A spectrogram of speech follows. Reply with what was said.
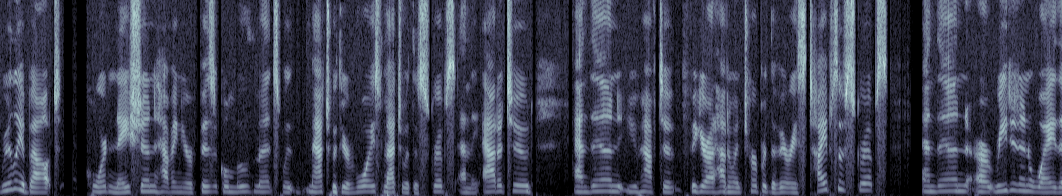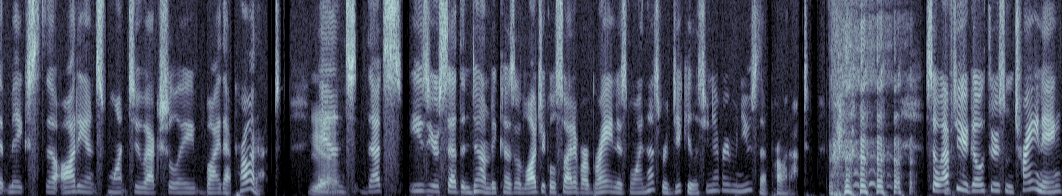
really about coordination, having your physical movements with, match with your voice, match with the scripts and the attitude. And then you have to figure out how to interpret the various types of scripts and then uh, read it in a way that makes the audience want to actually buy that product. Yeah. And that's easier said than done because a logical side of our brain is going, that's ridiculous. You never even use that product. so after you go through some training,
